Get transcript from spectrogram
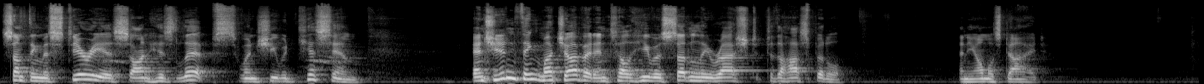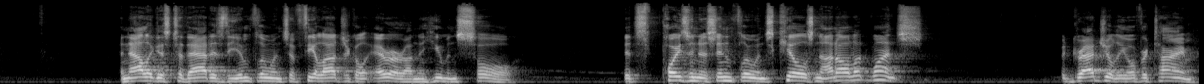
something mysterious on his lips when she would kiss him. And she didn't think much of it until he was suddenly rushed to the hospital and he almost died. Analogous to that is the influence of theological error on the human soul. Its poisonous influence kills not all at once, but gradually over time.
